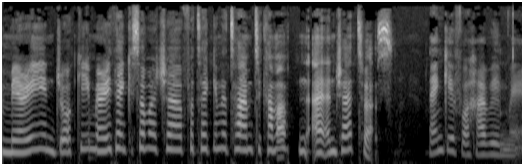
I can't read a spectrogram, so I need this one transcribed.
by Mary Njoki. Mary, thank you so much uh, for taking the time to come up and, and, chat to us. Thank you for having me.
